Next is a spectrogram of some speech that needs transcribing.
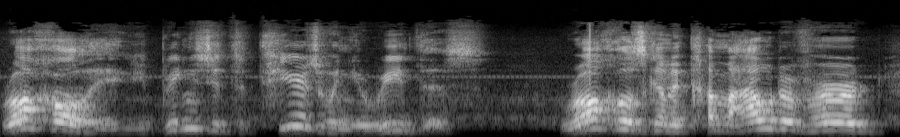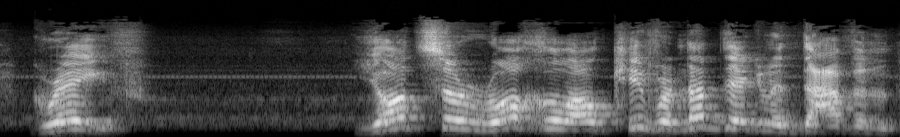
Rachel, it brings you to tears when you read this. Rachel is going to come out of her grave. Yotza Rachel al Kivra. Not they're going to daven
